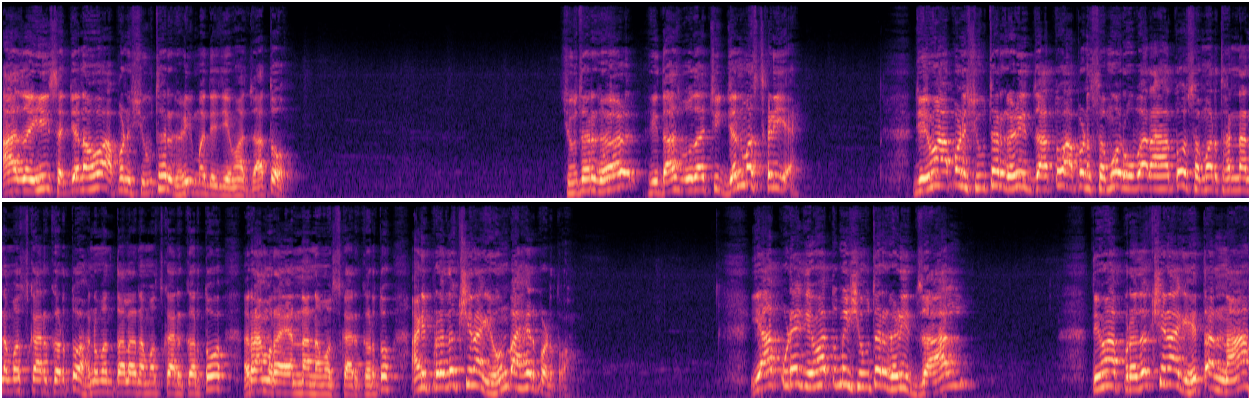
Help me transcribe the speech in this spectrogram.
आजही सज्जन हो आपण शिवथरघळीमध्ये जेव्हा जातो. शिवथरघळ ही दासबोधाची जन्मस्थळी आहे. जेव्हा आपण शिवथरघळीत जातो आपण समोर उभा राहतो समर्थांना नमस्कार करतो हनुमंताला नमस्कार करतो रामरायांना नमस्कार करतो आणि प्रदक्षिणा घेऊन बाहेर पडतो. यापुढे जेव्हा तुम्ही शिवतर घडीत जाल तेव्हा प्रदक्षिणा घेताना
